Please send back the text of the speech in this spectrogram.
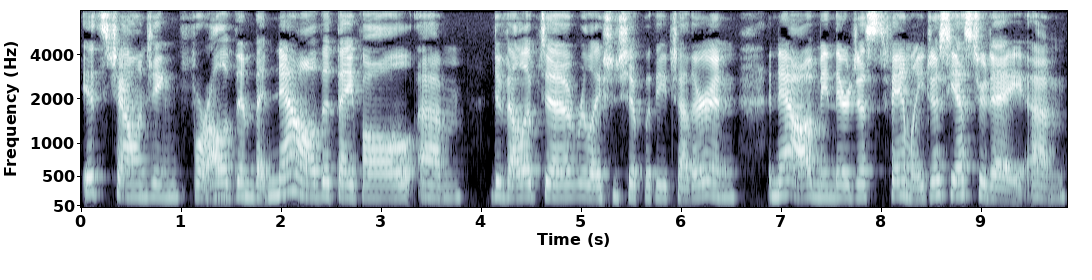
it's challenging for all of them. But now that they've all um, developed a relationship with each other, and now I mean they're just family. Just yesterday, um,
